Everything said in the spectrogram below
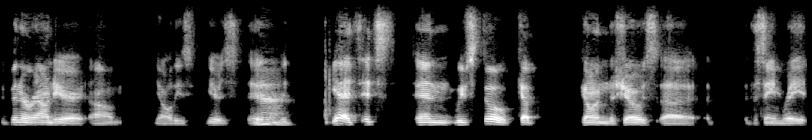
we've been around here um, you know all these years. and Yeah. it- yeah, it's it's and we've still kept going to shows uh, at the same rate,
